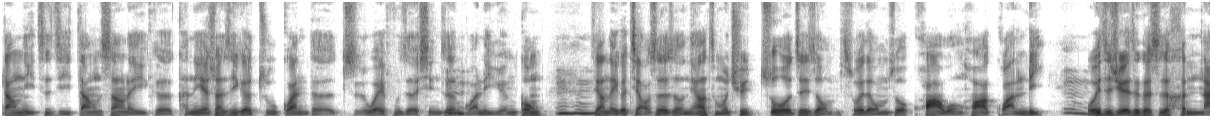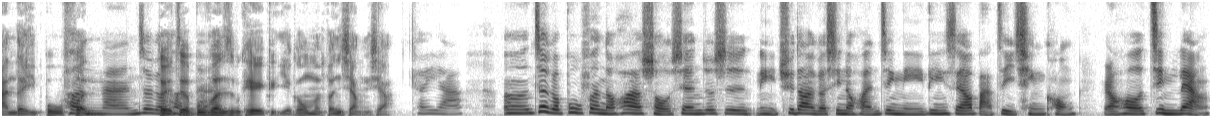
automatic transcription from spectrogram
当你自己当上了一个可能也算是一个主管的职位，负责行政嗯管理员工、嗯哼，这样的一个角色的时候，你要怎么去做这种所谓的我们说跨文化管理？嗯，我一直觉得这个是很难的一部分。很难，这个对这个部分是不是可以也跟我们分享一下？可以啊，嗯，这个部分的话，首先就是你去到一个新的环境，你一定是要把自己清空，然后尽量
